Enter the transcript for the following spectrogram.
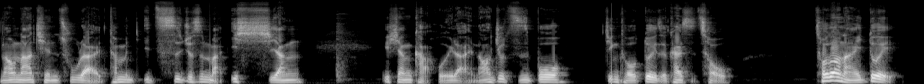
然后拿钱出来，他们一次就是买一箱一箱卡回来，然后就直播，镜头对着开始抽，抽到哪一队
